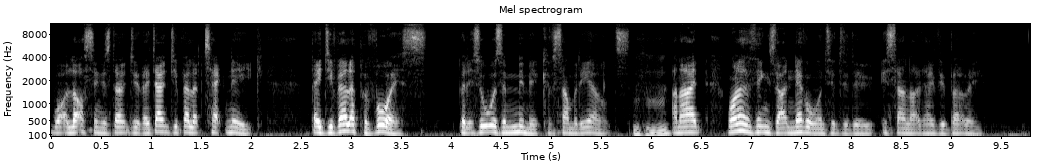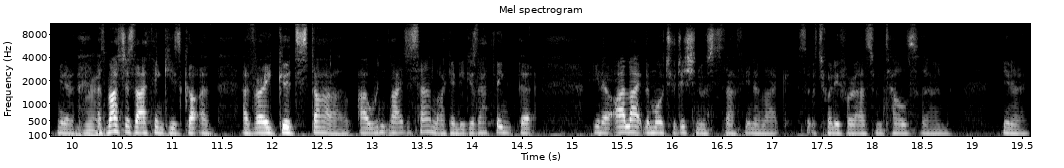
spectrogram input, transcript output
what a lot of singers don't do. They don't develop technique; they develop a voice, but it's always a mimic of somebody else. Mm-hmm. And I, one of the things that I never wanted to do is sound like David Bowie. You know, Right. as much as I think he's got a, a very good style, I wouldn't like to sound like him because I think that, you know, I like the more traditional stuff. You know, like sort of Twenty Four Hours from Tulsa and. You know,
